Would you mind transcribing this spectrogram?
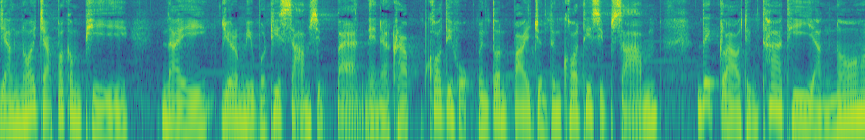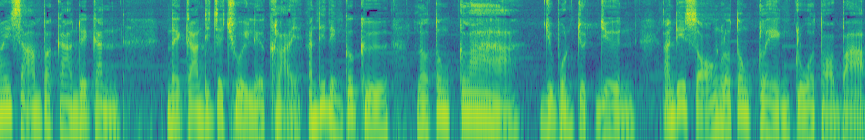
อย่างน้อยจากพระคัมภีร์ในเยเรมีบทที่ 38เนี่ยนะครับ ข้อที่ 6 เป็นต้นไปจนถึงข้อที่ 13 ได้กล่าวถึงท่าทีอย่างน้อย 3 ประการด้วยกัน ในการที่จะช่วยเหลือใคร อันที่หนึ่งก็คือเราต้องกล้าอยู่บนจุดยืน อันที่สองเราต้องเกรงกลัวต่อบาป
